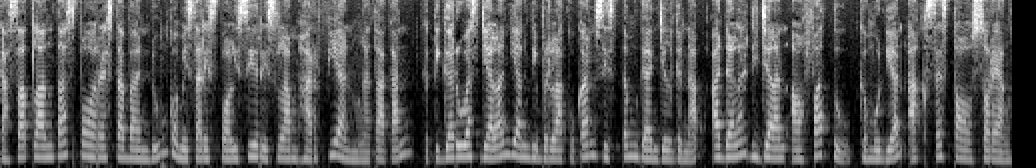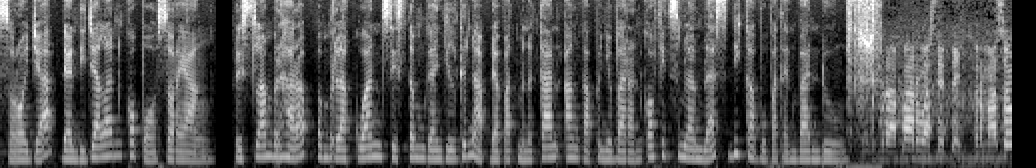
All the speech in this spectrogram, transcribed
Kasat Lantas Polresta Bandung, Komisaris Polisi Rislam Harfian mengatakan, ketiga ruas jalan yang diberlakukan sistem ganjil genap adalah di Jalan Alfatu, kemudian akses tol Soreang Soroja, dan di Jalan Kopo Soreang. Rislam berharap pemberlakuan sistem ganjil genap dapat menekan angka penyebaran COVID-19 di Kabupaten Bandung. Beberapa ruas titik, termasuk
